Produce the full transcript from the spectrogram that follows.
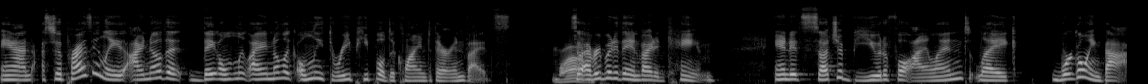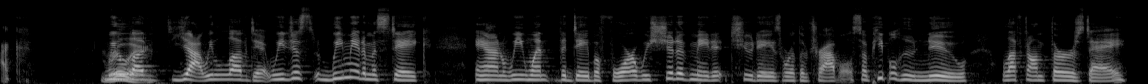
And surprisingly, I know that they only I know like only 3 people declined their invites. Wow. So everybody they invited came. And it's such a beautiful island. Like we're going back. We loved yeah, we loved it. We just we made a mistake and we went the day before. We should have made it 2 days worth of travel. So people who knew left on Thursday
